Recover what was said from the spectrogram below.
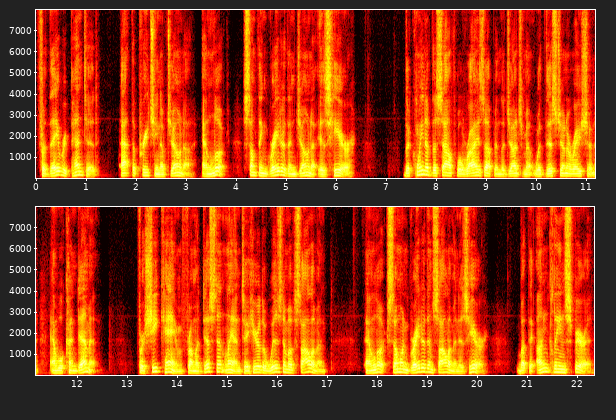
for they repented at the preaching of Jonah. And look, something greater than Jonah is here. The queen of the south will rise up in the judgment with this generation and will condemn it. For she came from a distant land to hear the wisdom of Solomon. And look, someone greater than Solomon is here. But the unclean spirit,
